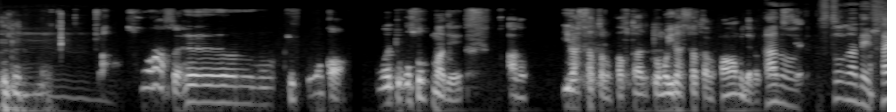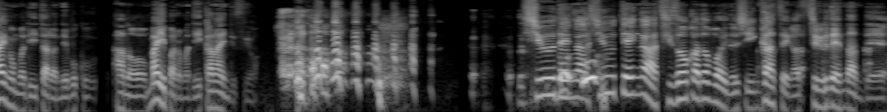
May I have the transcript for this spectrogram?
出てるんで。そうなんですよ。へえ。結構なんか、割と遅くまで、あの、いらっしゃったのか、二人ともいらっしゃったのか、みたいなあの感じで。、そんなね、最後までいたらね、僕、あの、前原まで行かないんですよ。終電が、終点が静岡登りの新幹線が終電なんで、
